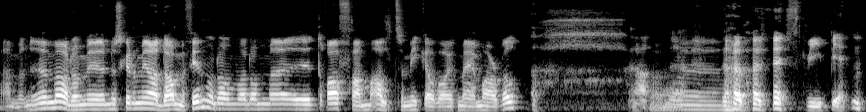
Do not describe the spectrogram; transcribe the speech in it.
Ja, men nå, skal de gjøre damefilm, og da må de eh, dra fram alt som ikke har vært med i Marvel. Ja, det, det bare skvip igjen.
